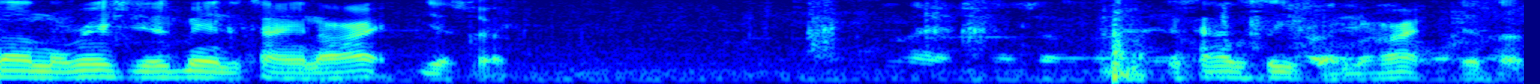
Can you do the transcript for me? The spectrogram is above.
not on the race, just being detained, all right? Yes, sir. Just have a seat for me, all right? Yes, sir.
